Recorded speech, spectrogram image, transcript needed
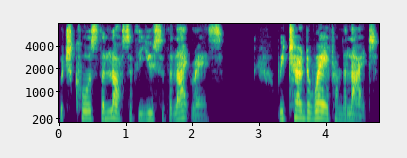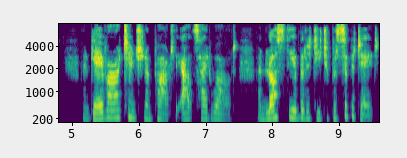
which caused the loss of the use of the light rays. We turned away from the light and gave our attention and power to the outside world and lost the ability to precipitate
